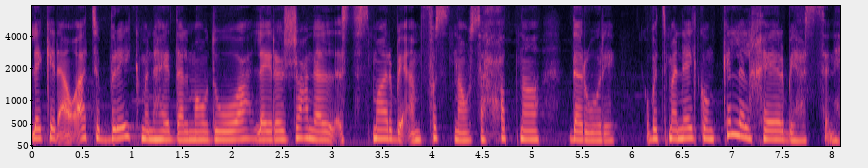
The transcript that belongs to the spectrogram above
لكن أوقات break من هذا الموضوع ليرجعنا للاستثمار بأنفسنا وصحتنا ضروري. وبتمنى لكم كل الخير بهالسنة.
